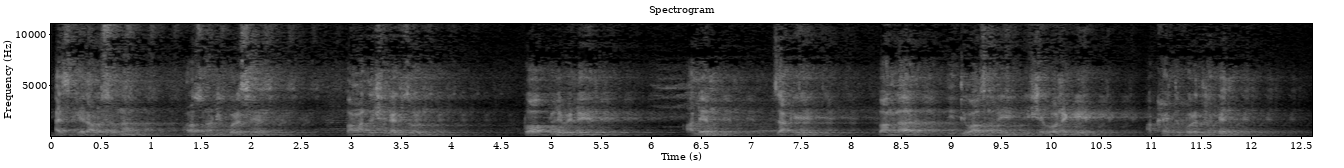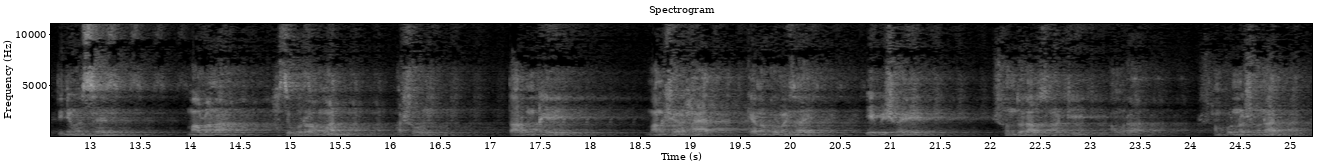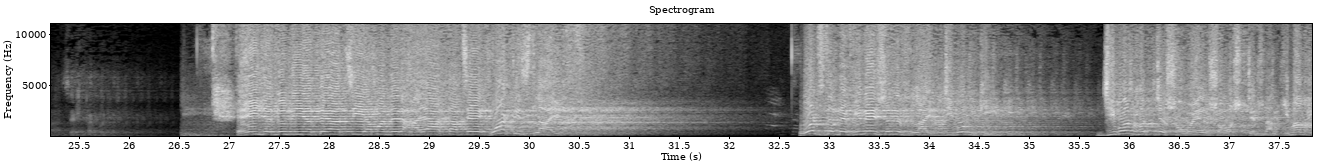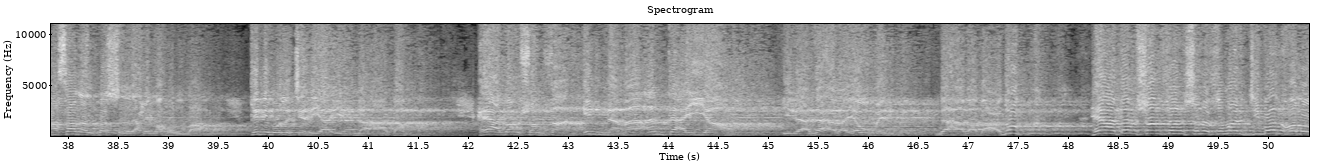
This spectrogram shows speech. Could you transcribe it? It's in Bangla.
আজকের আলোচনা, আলোচনাটি করেছেন বাংলাদেশের একজন টপ লেভেলের আলেম, যাকে বাংলার দ্বিতীয় আজহারি হিসেবে অনেকে আখ্যায়িত করে থাকেন। তিনি হচ্ছেন মাওলানা হাসিবুর রহমান। আসুন তার মুখে মানুষের হায়াত কেন কমে যায় এ বিষয়ে সুন্দর আলোচনাটি আমরা সম্পূর্ণ শোনার চেষ্টা করি। এই যে দুনিয়াতে আছি, আমাদের হায়াত আছে what is life what's the definition of life জীবন কি? জীবন হচ্ছে সময়ের সমষ্টির নাম। ইমাম হাসান আল বাসরি রাহিমাহুল্লাহ, তিনি বলেছেন, ইয়া ইবনা আদম, হে আদম সন্তান, ইন্নামা আনতা আইয়াম ইদা যাহাবা ইয়াউমিন, যাহাবা বা'দুক। হে আদম সন্তান, শোনো, তোমার জীবন হলো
